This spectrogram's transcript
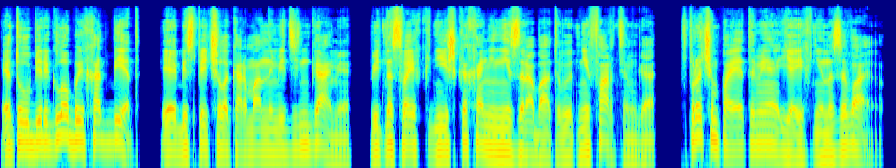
Это уберегло бы их от бед и обеспечило карманными деньгами, ведь на своих книжках они не зарабатывают ни фартинга. Впрочем, поэтами я их не называю.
